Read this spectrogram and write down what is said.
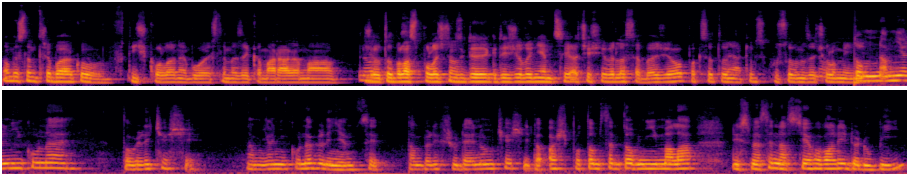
No myslím třeba jako v té škole, nebo jestli mezi kamarádama, no, že to byla společnost, kde, kdy žili Němci a Češi vedle sebe, že jo? Pak se to nějakým způsobem začalo no, měnit. tom na Mělníku ne, to byli Češi. Na Mělníku nebyli Němci, tam byli všude jenom Češi. To až potom jsem to vnímala, když jsme se nastěhovali do Dubí.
